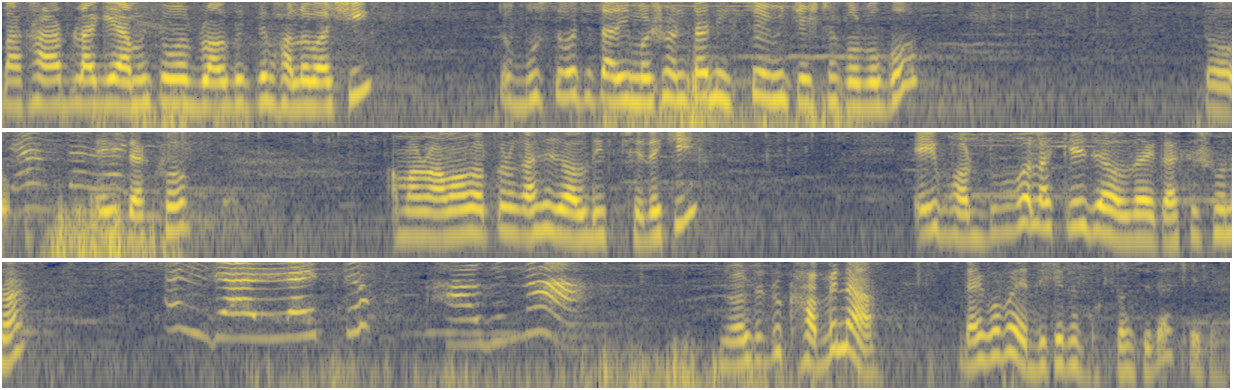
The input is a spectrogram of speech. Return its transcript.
বা খারাপ লাগে, আমি তোমার ব্লগ দেখতে ভালোবাসি। তো বুঝতে পারছি তার ইমোশনটা নিশ্চয়ই আমি চেষ্টা করব গো। তো এই দেখো, আমার মামা বাবার কাছে জল দিচ্ছে, দেখি। এই ভর দুপুরবেলা কে জল দেয় গাছে শোনা জলটা একটু খাবে না? দেখো ভাই এদিকে ভুট্টা হচ্ছে দেখ দেখ।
